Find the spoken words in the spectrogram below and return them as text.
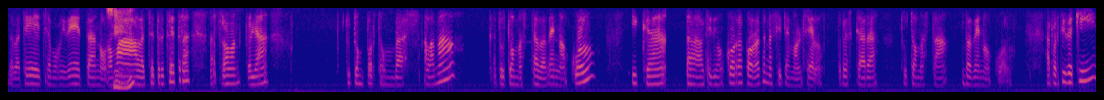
de bateig, avorrideta, normal, sí. etc etc, es troben que allà tothom porta un vas a la mà, que tothom està bevent alcohol i que eh, els diuen corre, corre, que necessitem el gel, però és que ara tothom està bevent alcohol. A partir d'aquí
